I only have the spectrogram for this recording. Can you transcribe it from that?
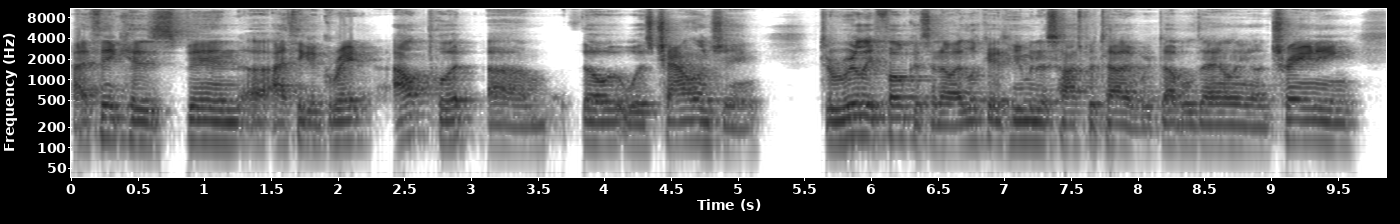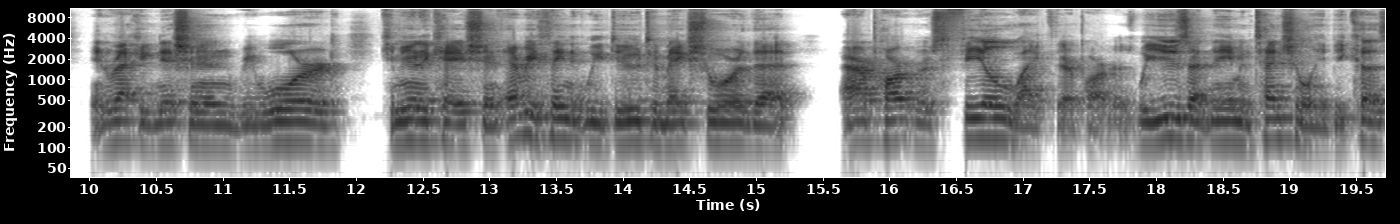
I think has been, uh, I think, a great output, um, though it was challenging to really focus. And I look at humanist hospitality, we're double downing on training, in recognition, reward, communication, everything that we do to make sure that our partners feel like they're partners. We use that name intentionally because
